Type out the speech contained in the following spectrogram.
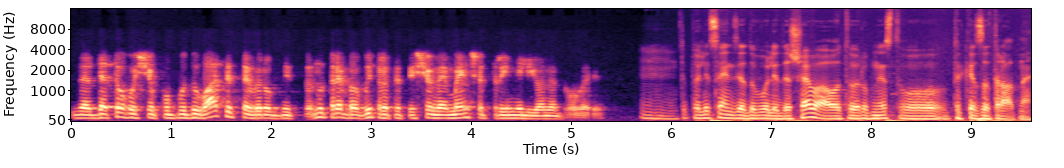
для того, щоб побудувати це виробництво, ну треба витратити щонайменше 3 мільйони доларів. Тобто ліцензія доволі дешева, а от виробництво таке затратне.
